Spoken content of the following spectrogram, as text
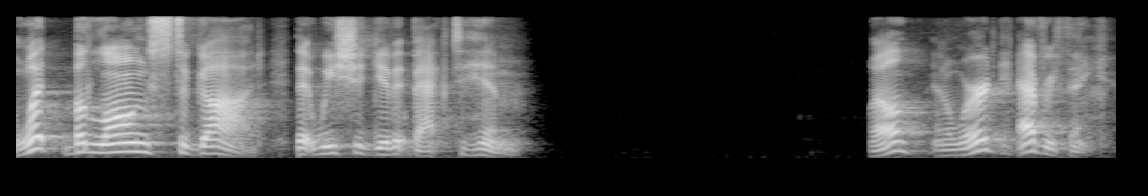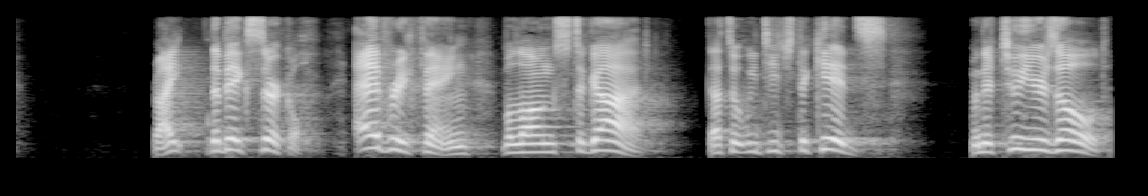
What belongs to God that we should give it back to Him? Well, in a word, everything. Right? The big circle. Everything belongs to God. That's what we teach the kids when they're two years old.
